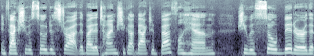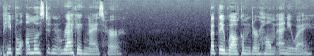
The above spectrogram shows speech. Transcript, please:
In fact, she was so distraught that by the time she got back to Bethlehem, she was so bitter that people almost didn't recognize her. But they welcomed her home anyway.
